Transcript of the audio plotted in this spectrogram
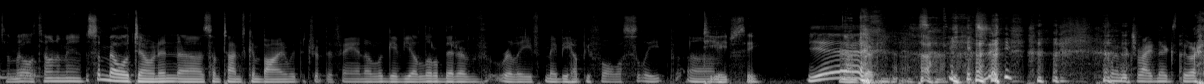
Some melatonin, man. some melatonin, uh, sometimes combined with the tryptophan, it'll give you a little bit of relief, maybe help you fall asleep. Um, THC. yeah, No, I'm joking. THC. Clinic's right next door.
